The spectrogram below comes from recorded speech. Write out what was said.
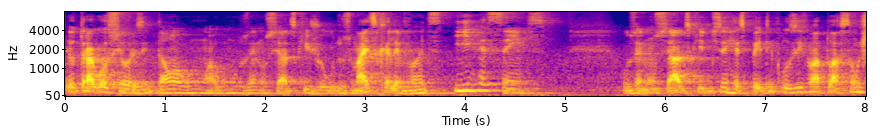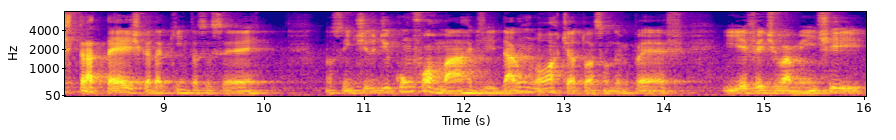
Eu trago aos senhores então alguns enunciados que julgo dos mais relevantes e recentes. Os enunciados que dizem respeito, inclusive, a uma atuação estratégica da quinta CCR, no sentido de conformar, de dar um norte à atuação do MPF e efetivamente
